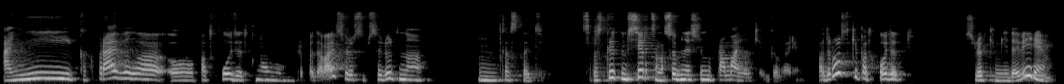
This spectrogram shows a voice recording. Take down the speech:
они, как правило, а, подходят к новому преподавателю с абсолютно, как сказать, с раскрытым сердцем, особенно если мы про маленьких говорим. Подростки подходят с легким недоверием,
